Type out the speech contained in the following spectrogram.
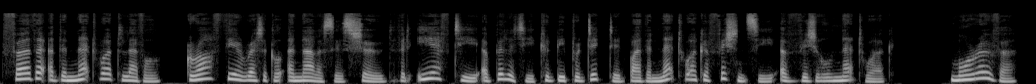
Further at the network level, Graph theoretical analysis showed that EFT ability could be predicted by the network efficiency of visual network. Moreover,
